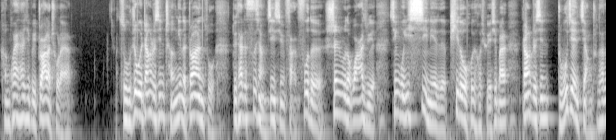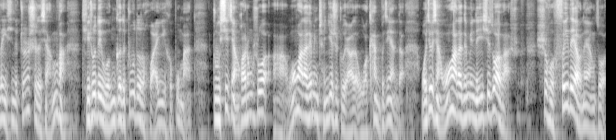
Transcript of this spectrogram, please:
很快他就被抓了出来啊。组织为张志新成立的专案组，对他的思想进行反复的、深入的挖掘。经过一系列的批斗会和学习班，张志新逐渐讲出他内心的真实的想法，提出对文革的诸多的怀疑和不满。主席讲话中说：“啊，文化大革命成绩是主要的，我看不见的。我就想，文化大革命的一些做法是。”是否非得要那样做？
